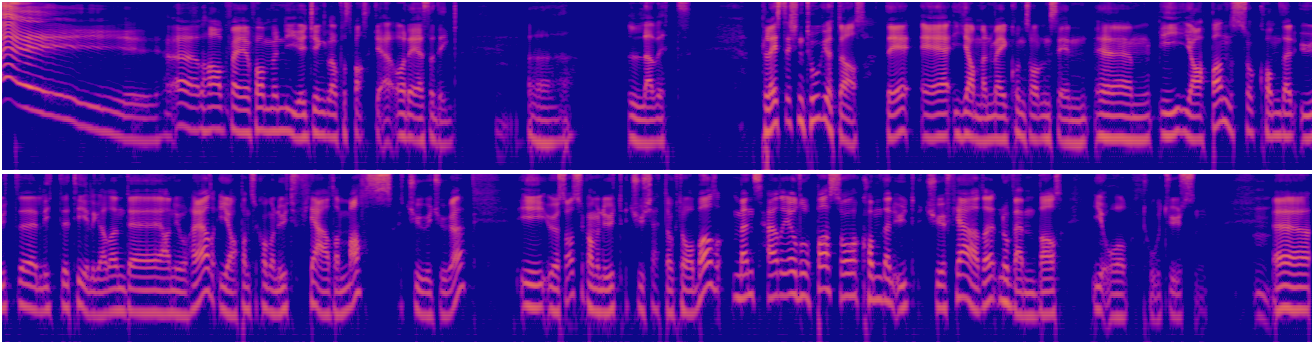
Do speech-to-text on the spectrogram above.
Hei! Her har vi nye jingler på sparket, og det er så digg. Uh, love it. PlayStation 2, gutter, det er jammen meg konsollen sin. Um, I Japan så kom den ut eh, litt tidligere enn det han gjorde her. I Japan så kom den ut 4. mars 2020. I USA så kom den ut 26. oktober, mens her i Europa så kom den ut 24. november i år 2000. Eh,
